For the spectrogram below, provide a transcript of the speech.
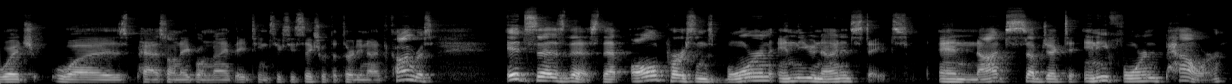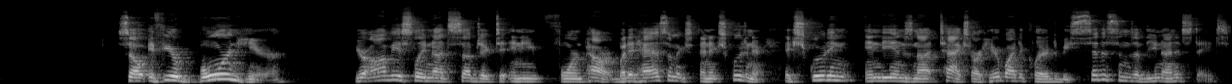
which was passed on April 9th, 1866, with the 39th Congress, it says this that all persons born in the United States and not subject to any foreign power. So if you're born here, you're obviously not subject to any foreign power, but it has some ex- an exclusion here. Excluding Indians not taxed are hereby declared to be citizens of the United States,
